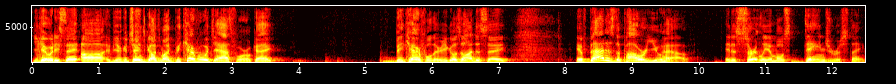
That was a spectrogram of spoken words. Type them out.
You get what he's saying? Uh, if you can change God's mind, be careful what you ask for, okay? Be careful there. He goes on to say, if that is the power you have, it is certainly a most dangerous thing.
